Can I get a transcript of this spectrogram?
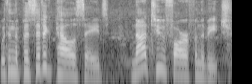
within the Pacific Palisades, not too far from the beach.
